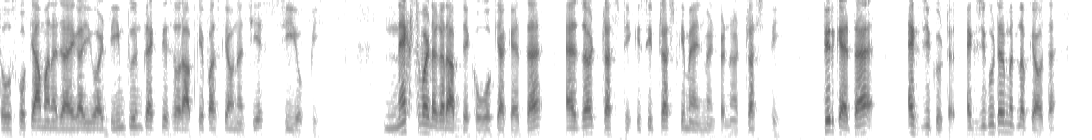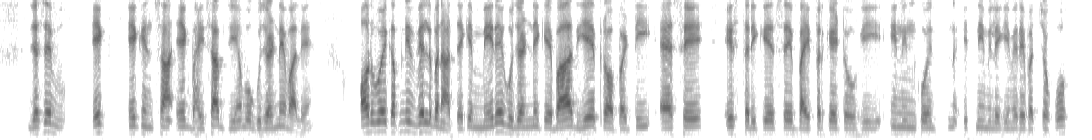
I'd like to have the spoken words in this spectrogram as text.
तो उसको क्या माना जाएगा? You are deem to in practice और आपके पास क्या होना चाहिए? C O P next word अगर आप देखो, वो क्या कहता है? एज अ ट्रस्टी किसी ट्रस्ट की मैनेजमेंट करना ट्रस्टी फिर कहता है एग्जीक्यूटर एग्जीक्यूटर मतलब क्या होता है? जैसे एक एक इंसान, एक भाई साहब जी हैं, वो गुजरने वाले हैं और वो एक अपनी विल बनाते हैं कि मेरे गुजरने के बाद ये प्रॉपर्टी ऐसे, इस तरीके से बाइफरकेट होगी, इन, इनको इतनी मिलेगी मेरे बच्चों को।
